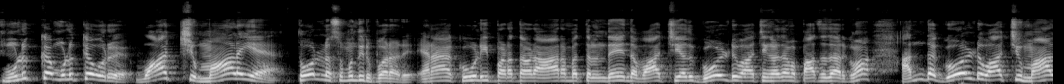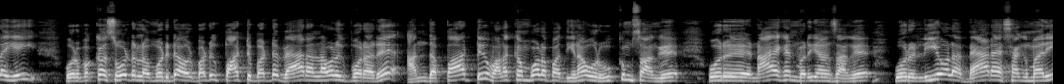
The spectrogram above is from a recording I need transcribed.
முழுக்க முழுக்க ஒரு வாட்ச் மாலையை தோளில் சுமந்துட்டு போகிறாரு ஏன்னா கூலி படத்தோட ஆரம்பத்துலேருந்தே இந்த வாட்ச் அது கோல்டு வாட்சுங்கிறத நம்ம பார்த்து தான் இருக்கோம். அந்த கோல்டு வாட்சு மாலையை ஒரு பக்கம் சோல்டரில் மூடிட்டு அவர் பாட்டுக்கு பாட்டு பாட்டு வேற லெவலுக்கு போகிறாரு அந்த பாட்டு வழக்கம் போல் பார்த்தீங்கன்னா ஒரு ஹுக்கும் சாங்கு ஒரு நாயகன் வருகாங்க சாங்கு ஒரு லியோல பேடா சாங் மாதிரி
